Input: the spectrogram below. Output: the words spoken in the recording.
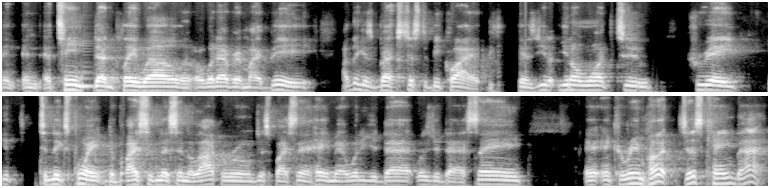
and, and a team doesn't play well or, whatever it might be, I think it's best just to be quiet because you you don't want to create to Nick's point, divisiveness in the locker room just by saying, "Hey, man, what are your dad? What's your dad saying?" And, and, Kareem Hunt just came back,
